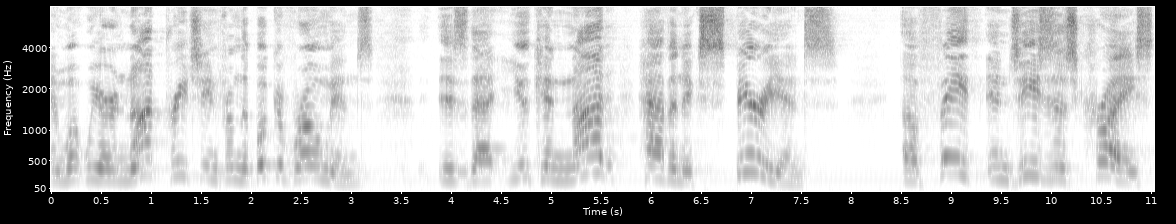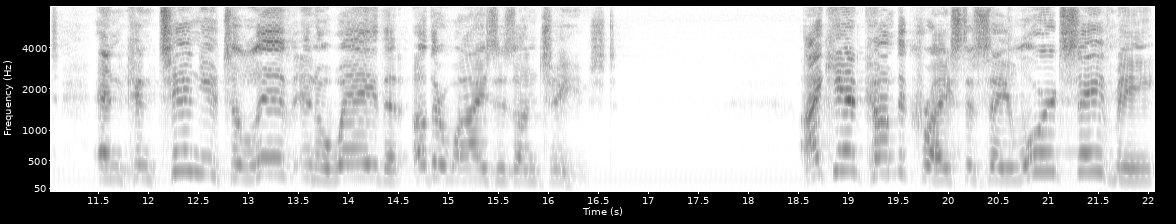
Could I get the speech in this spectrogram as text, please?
and what we are not preaching from the book of Romans, is that you cannot have an experience of faith in Jesus Christ and continue to live in a way that otherwise is unchanged. I can't come to Christ and say, Lord, save me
